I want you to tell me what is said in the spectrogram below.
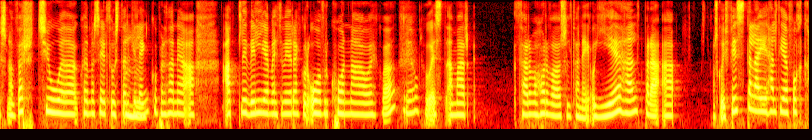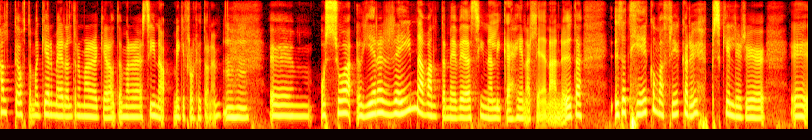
svona virtue eða hvað maður segir, þú veist, það er ekki lengur bara þannig að allir vilja meitt vera einhver ofurkona og eitthvað, Já. þú veist, að maður þarf að horfa á svolítið þannig og ég held bara að sko í fyrsta lagi held ég að fólk haldi ofta að maður gera meira heldur en maður er að gera og það maður er að sína mikið frá hlutunum. Mhm. um, og svo og ég er að reyna að vanda mig við að sína líka hérna hliðina en auðvitað, auðvitað tekum að frekar upp skiliru uh,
